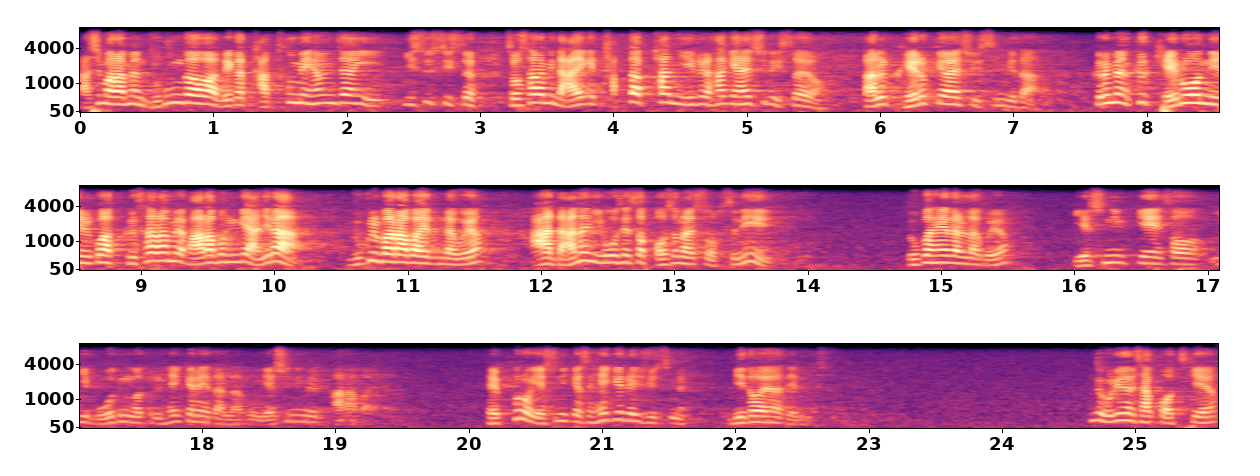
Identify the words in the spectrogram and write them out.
다시 말하면 누군가와 내가 다툼의 현장이 있을 수 있어요. 저 사람이 나에게 답답한 일을 하게 할 수도 있어요. 나를 괴롭게 할 수 있습니다. 그러면 그 괴로운 일과 그 사람을 바라보는 게 아니라 누굴 바라봐야 된다고요? 아, 나는 이곳에서 벗어날 수 없으니 누가 해달라고요? 예수님께서 이 모든 것들을 해결해 달라고 예수님을 바라봐야 돼요. 100% 예수님께서 해결해 주셨으면 믿어야 되는 것입니다. 근데 우리는 자꾸 어떻게 해요?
